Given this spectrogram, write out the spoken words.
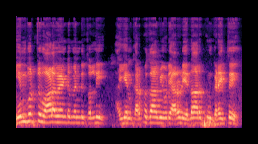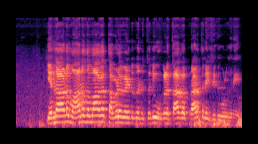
இன்புற்று வாழ வேண்டும் என்று சொல்லி ஐயன் கருப்பசாமியுடைய அருள் எல்லாருக்கும் கிடைத்து என்னாலும் ஆனந்தமாக தவழ வேண்டும் என்று சொல்லி உங்களுக்காக பிரார்த்தனை செய்து கொள்கிறேன்.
